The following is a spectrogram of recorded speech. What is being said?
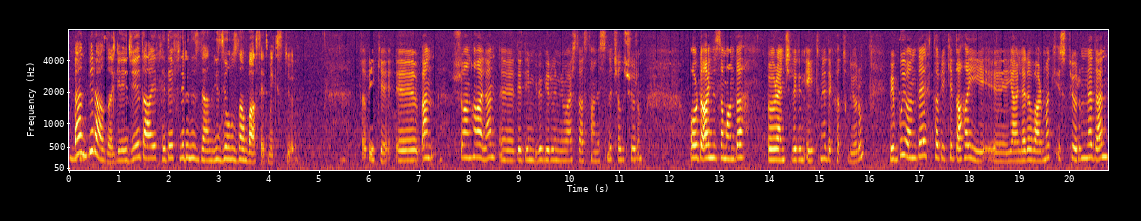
Ben biraz da geleceğe dair hedeflerinizden, vizyonunuzdan bahsetmek istiyorum. Tabii ki. Ee, ben şu an halen e, dediğim gibi bir üniversite hastanesinde çalışıyorum. Orada aynı zamanda öğrencilerin eğitimine de katılıyorum. Ve bu yönde tabii ki daha iyi e, yerlere varmak istiyorum. Neden?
